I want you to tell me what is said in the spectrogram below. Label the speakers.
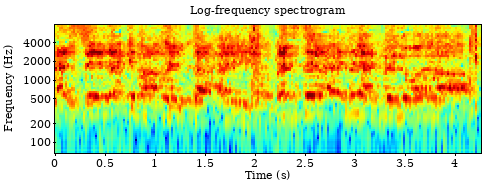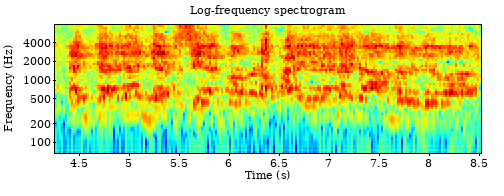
Speaker 1: نرسلك باقي التحية نستعد لك بالولاء. أنت لن حسين بالطف عينك عمر لواء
